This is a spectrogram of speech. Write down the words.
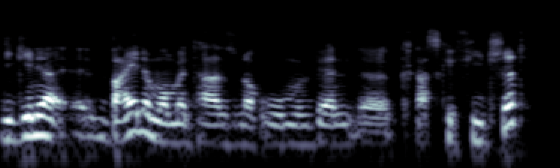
die gehen ja äh, beide momentan so nach oben und werden äh, krass gefeatured.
